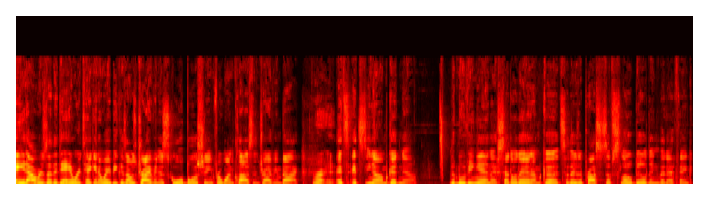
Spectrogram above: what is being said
eight hours of the day were taken away because I was driving to school, bullshitting for one class and driving back. Right. It's it's you know I'm good now. The moving in, I settled in, I'm good. So there's a process of slow building that I think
